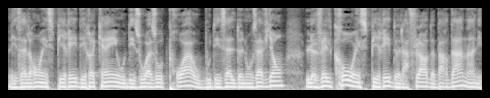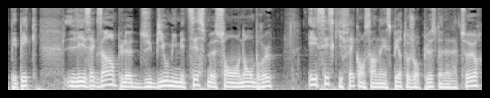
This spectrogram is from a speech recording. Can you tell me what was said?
les ailerons inspirés des requins ou des oiseaux de proie au bout des ailes de nos avions, le velcro inspiré de la fleur de bardane, hein, les pépiques. Les exemples du biomimétisme sont nombreux et c'est ce qui fait qu'on s'en inspire toujours plus de la nature.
